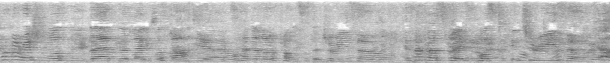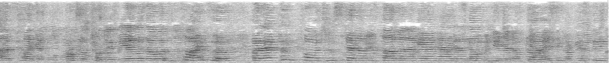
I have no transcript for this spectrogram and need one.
My preparation wasn't that good like it was last year. We had a lot of troubles with injuries, so it's my first race post-injury, so yeah, it's like a box of chocolates. You never know what's inside, so, but I'm looking forward to stand on the start line again. I had a long period of no racing, obviously,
